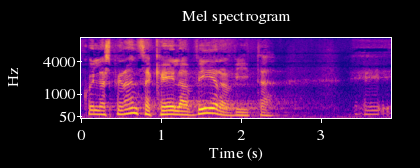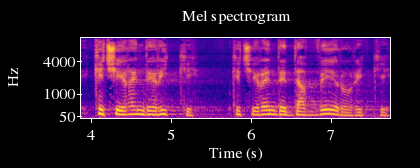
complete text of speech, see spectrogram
quella speranza che è la vera vita, che ci rende ricchi, che ci rende davvero ricchi,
